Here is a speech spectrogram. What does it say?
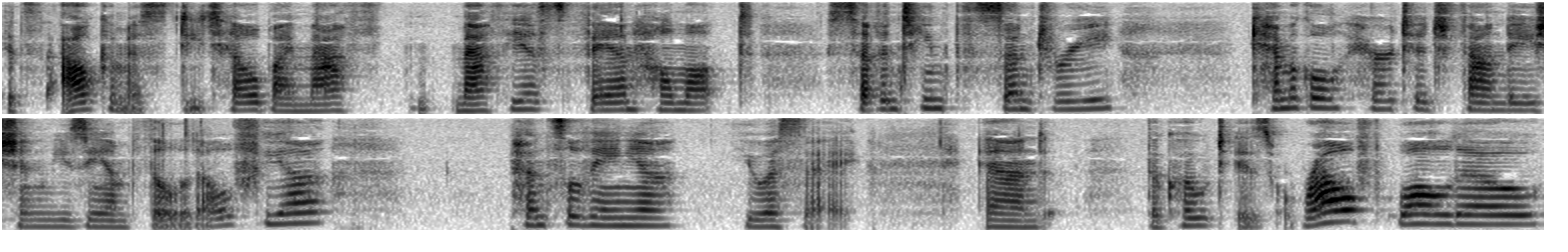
It's The Alchemist, detailed by Math- Matthias van Helmont, 17th century Chemical Heritage Foundation Museum, Philadelphia, Pennsylvania, USA. And the quote is Ralph Waldo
